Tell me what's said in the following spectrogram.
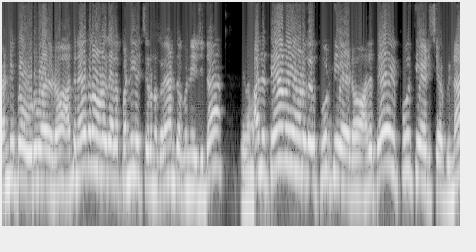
கண்டிப்பா உருவாயிடும். அந்த நேரத்துல அவனுக்கு அதை பண்ணி வச்சிடணும். கல்யாணத்தை பண்ணி வச்சுட்டா அந்த தேவை அவனுக்கு அது பூர்த்தி ஆயிடும். அந்த தேவை பூர்த்தி ஆயிடுச்சு அப்படின்னா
